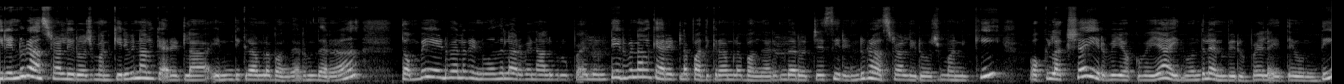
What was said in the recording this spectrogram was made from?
ఈ రెండు రాష్ట్రాలు ఈరోజు మనకి ఇరవై నాలుగు క్యారెట్ల ఎనిమిది గ్రాముల బంగారం ధర తొంభై ఏడు వేల రెండు వందల అరవై నాలుగు రూపాయలు ఉంటే ఇరవై నాలుగు క్యారెట్ల పది గ్రాముల బంగారం ధర వచ్చేసి రెండు రాష్ట్రాలు ఈరోజు మనకి ఒక లక్ష ఇరవై ఒక వెయ్యి ఐదు వందల ఎనభై రూపాయలు అయితే ఉంది.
